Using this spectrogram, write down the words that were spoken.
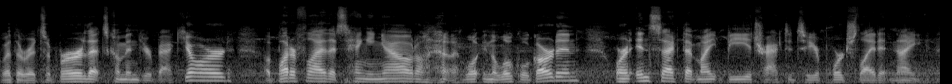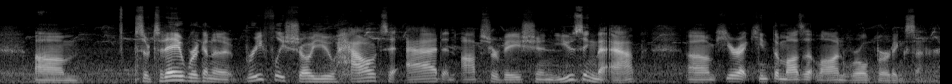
Whether it's a bird that's come into your backyard, a butterfly that's hanging out on a, in a local garden, or an insect that might be attracted to your porch light at night. Um, so today we're going to briefly show you how to add an observation using the app um, here at Quinta Mazatlan World Birding Center.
